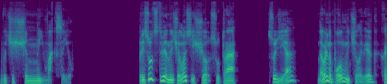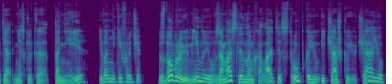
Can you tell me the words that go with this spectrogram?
вычищенный ваксою. Присутствие началось еще с утра. Судья, довольно полный человек, хотя несколько тонее Иван Никифоровича, с доброю миною, в замасленном халате, с трубкою и чашкою чаю,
